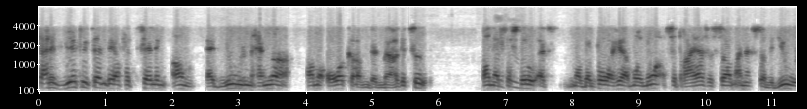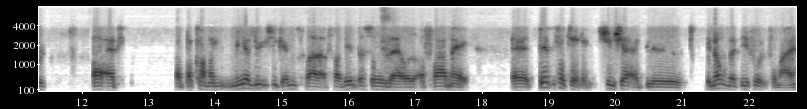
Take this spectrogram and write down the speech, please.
der er det virkelig den der fortælling om, at julen handler om at overkomme den mørke tid. Om at forstå, at når man bor her mod nord, så drejer sig sommerne som et jul. Og at, at der kommer mere lys igen fra, fra vintersolværet og fremad. Uh, den fortælling, synes jeg, er blevet enormt værdifuld for mig.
